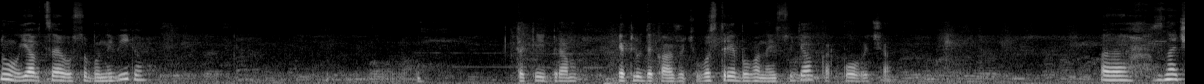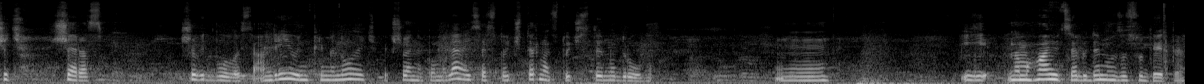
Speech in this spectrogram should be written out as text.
Ну, я в це особо не вірю. Такий прям, як люди кажуть, востребований суддя в Карповича. Е, значить, ще раз, що відбулося? Андрію інкримінують, якщо я не помиляюся, 114 частину 2. І намагаються людину засудити.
